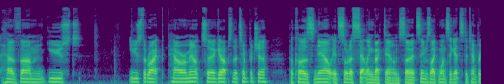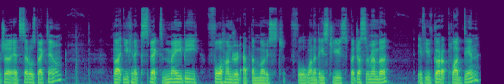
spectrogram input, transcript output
have um, used used the right power amount to get up to the temperature because now it's sort of settling back down. So it seems like once it gets to temperature, it settles back down. But you can expect maybe 400 at the most for one of these to use. But just remember, if you've got it plugged in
